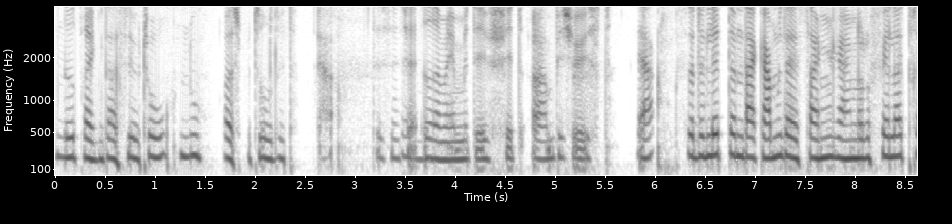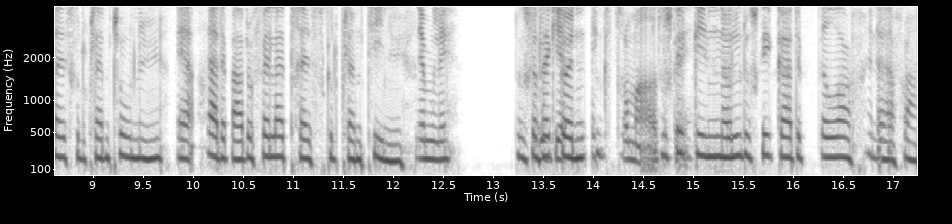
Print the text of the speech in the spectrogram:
nedbringe deres CO2 nu også betydeligt. Det synes jeg æder med, med det er fedt og ambitiøst. Ja, så det er lidt den der gammeldags tankegang, når du fælder et træ, skal du plante to nye. Ja. Her er det bare, at du fælder et træ, så skal du plante 10 nye. Nemlig, Du skal du altså ikke gå en, ekstra meget du skal tilbage. ikke give en 0, du skal ikke gøre det bedre, end ja. er før.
